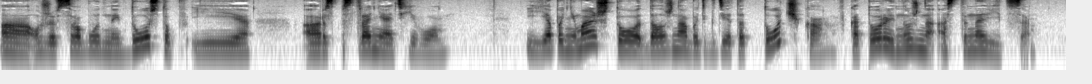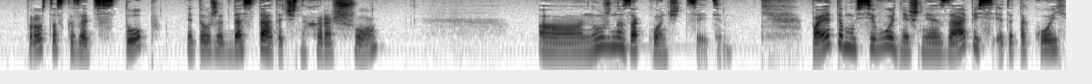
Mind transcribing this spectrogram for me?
а, уже в свободный доступ и а, распространять его. И я понимаю, что должна быть где-то точка, в которой нужно остановиться. Просто сказать «стоп» — это уже достаточно хорошо. а, нужно закончить с этим. Поэтому сегодняшняя запись это такой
